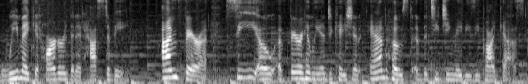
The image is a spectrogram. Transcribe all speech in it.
we make it harder than it has to be? I'm Farrah, CEO of Farrah Henley Education and host of the Teaching Made Easy podcast.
